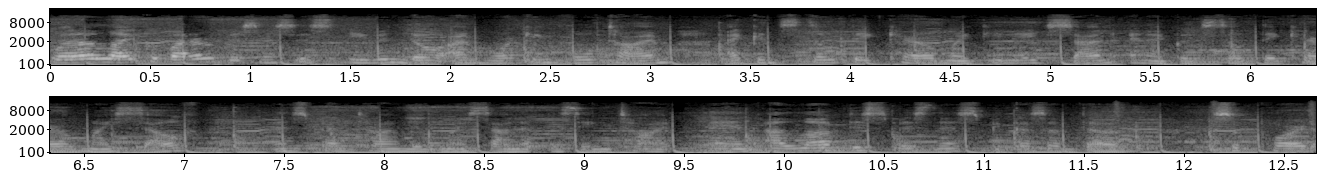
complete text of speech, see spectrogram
What I like about our business is even though I'm working full time, I can still take care of my teenage son and I could still take care of myself and spend time with my son at the same time. And I love this business because of the support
